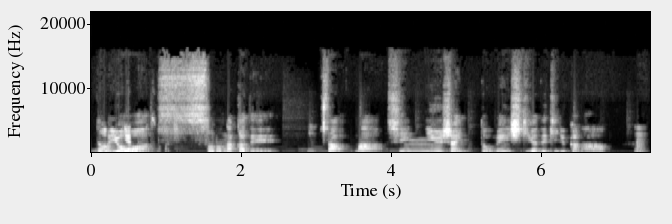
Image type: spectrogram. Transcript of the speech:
まあ、でも要は、その中で、さ、うん、まあ、新入社員と面識ができるから、うん、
